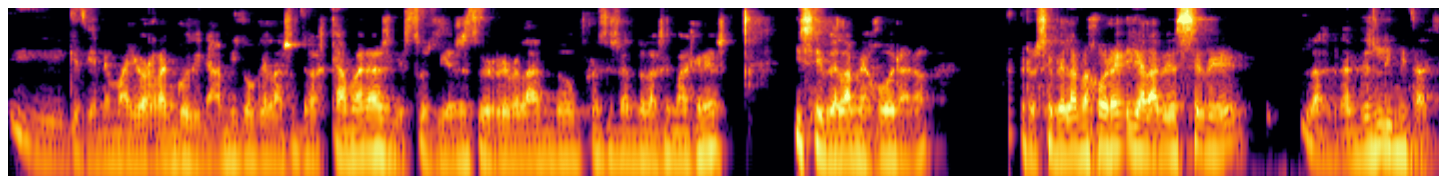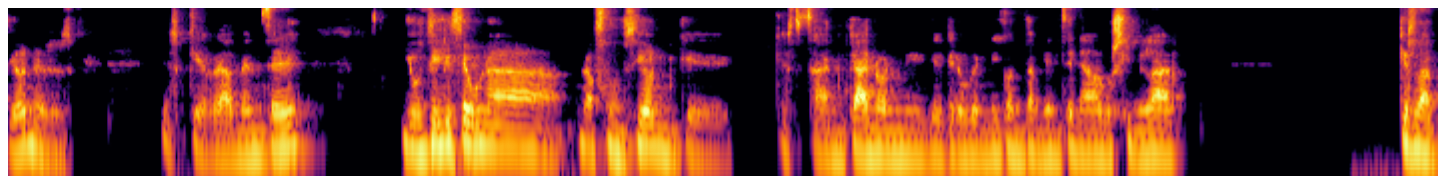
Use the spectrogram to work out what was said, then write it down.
y que tiene mayor rango dinámico que las otras cámaras y estos días estoy revelando, procesando las imágenes y se ve la mejora, ¿no? pero se ve la mejora y a la vez se ve las grandes limitaciones. Es que, realmente yo utilicé una, una función que, que, está en Canon y que creo que Nikon también tiene algo similar, que es la,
